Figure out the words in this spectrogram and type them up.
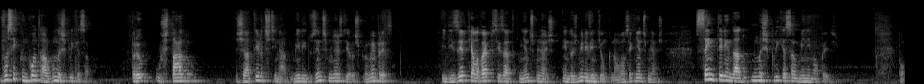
você encontra alguma explicação para o Estado já ter destinado 1.200 milhões de euros para uma empresa e dizer que ela vai precisar de 500 milhões em 2021, que não vão ser 500 milhões, sem terem dado uma explicação mínima ao país. Bom,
